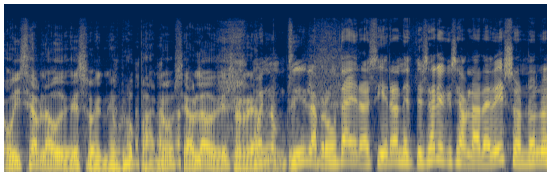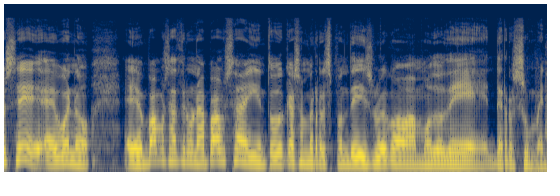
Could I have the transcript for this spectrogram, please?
hoy se ha hablado de eso en Europa, ¿no? Se ha hablado de eso realmente. Bueno, sí, la pregunta era si era necesario que se hablara de eso, no lo sé. Eh, bueno, eh, vamos a hacer una pausa y en todo caso me respondéis luego a modo de, de resumen.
